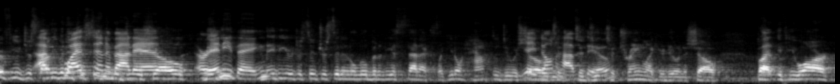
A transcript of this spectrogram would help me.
if you're just not Have even question interested in about doing a it, show, or maybe- anything. maybe you're just interested in a little bit of the aesthetics. Like you don't have to do a show Yeah, you don't to, have to, to. Do, to train like you're doing a show. But, But- if you are,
